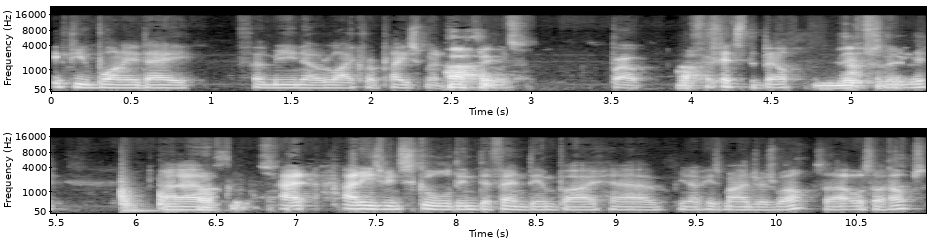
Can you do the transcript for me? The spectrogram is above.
if you wanted a Firmino like replacement, Perfect. bro, Perfect. fits the bill Literally. absolutely. Um, and, and he's been schooled in defending by uh, you know his manager as well, so that also helps.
